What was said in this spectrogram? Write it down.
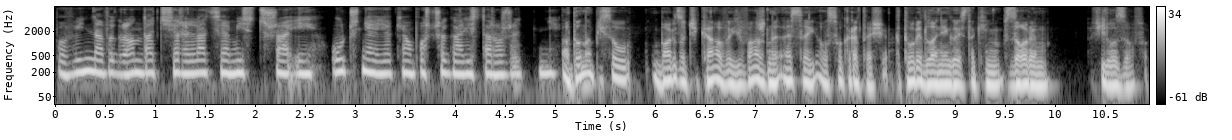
powinna wyglądać relacja mistrza i ucznia, jak ją postrzegali starożytni. Ado napisał bardzo ciekawy i ważny esej o Sokratesie, który dla niego jest takim wzorem filozofa,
